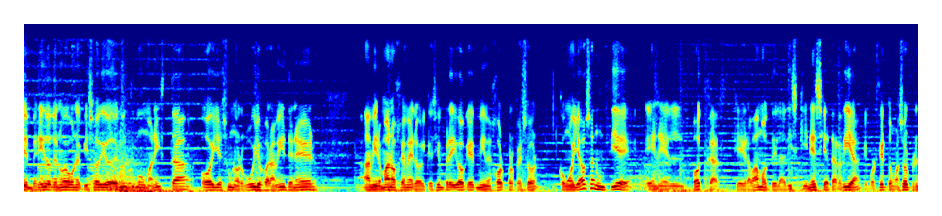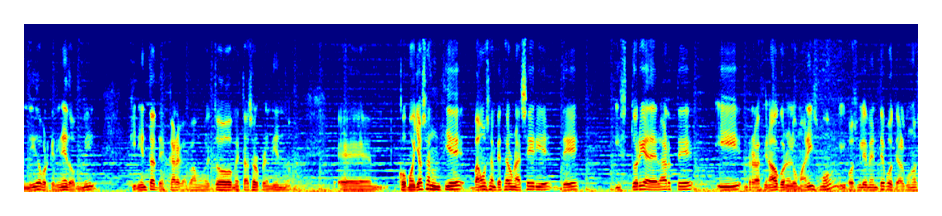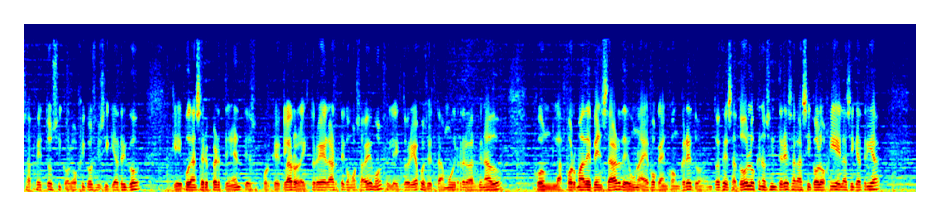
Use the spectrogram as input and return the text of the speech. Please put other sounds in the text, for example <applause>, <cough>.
bienvenidos de nuevo a un episodio del Último Humanista. Hoy es un orgullo para mí tener a mi hermano gemelo, el que siempre digo que es mi mejor profesor. Como ya os anuncié en el podcast que grabamos de la disquinesia tardía, que por cierto me ha sorprendido porque tiene 2.500 descargas, vamos, esto me está sorprendiendo. Eh, como ya os anuncié, vamos a empezar una serie de historia del arte y relacionado con el humanismo y posiblemente pues, de algunos aspectos psicológicos y psiquiátricos que puedan ser pertinentes, porque claro, la historia del arte, como sabemos, y la historia pues está muy relacionado con la forma de pensar de una época en concreto. Entonces, a todos los que nos interesa la psicología y la psiquiatría,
